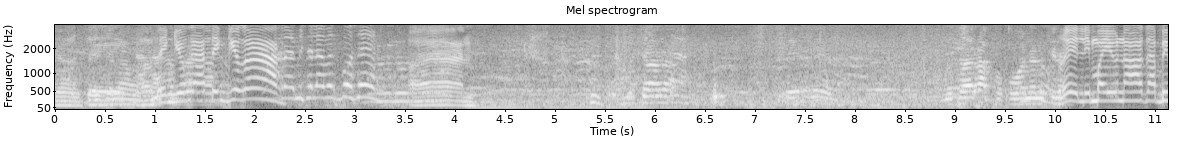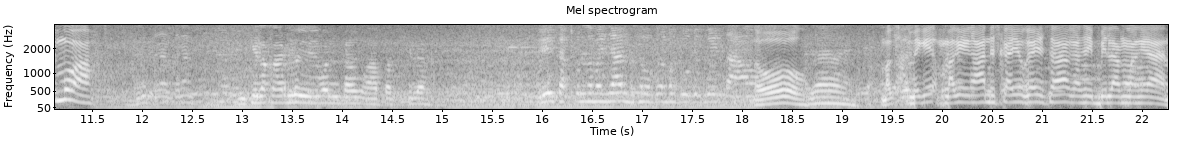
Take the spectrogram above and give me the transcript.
Yan, sa isa lang. Thank you ka, thank you ka. Maraming salamat po, sir. Ayan. Masarap. Kukuha na lang sila. Pre, lima yung nakatabi mo ah. Yung kila Carlo, yung iwan daw, apat sila. Eh, sakto naman yan. Basta huwag ka magtutuloy yung tao. Oo. Mag, maging, maging honest kayo guys ha, kasi bilang lang yan.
